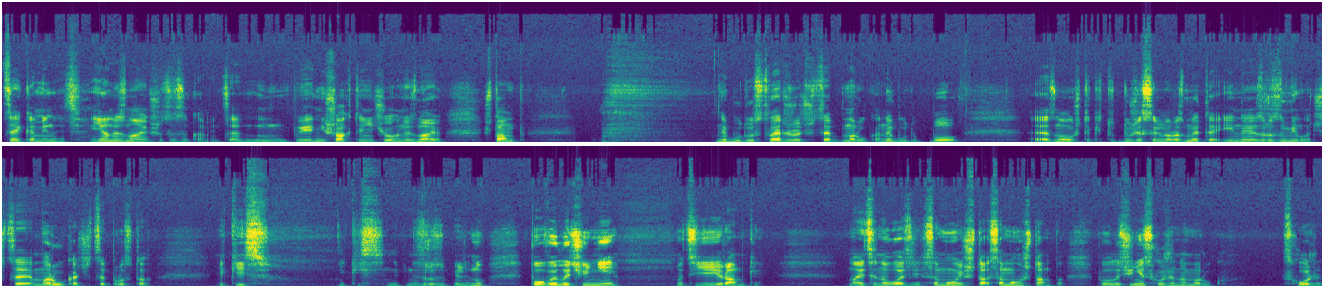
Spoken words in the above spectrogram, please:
Цей камінець. Я не знаю, що це за камінь. Це ну, я ні шахти, нічого не знаю. Штамп. Не буду стверджувати, що це марука. Не буду, бо е, знову ж таки тут дуже сильно розмите і не зрозуміло, чи це марука, чи це просто якісь, якісь незрозумілі. Ну, по величині оцієї рамки. Мається на увазі самого штампа. По величині схоже на маруку. Схоже.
